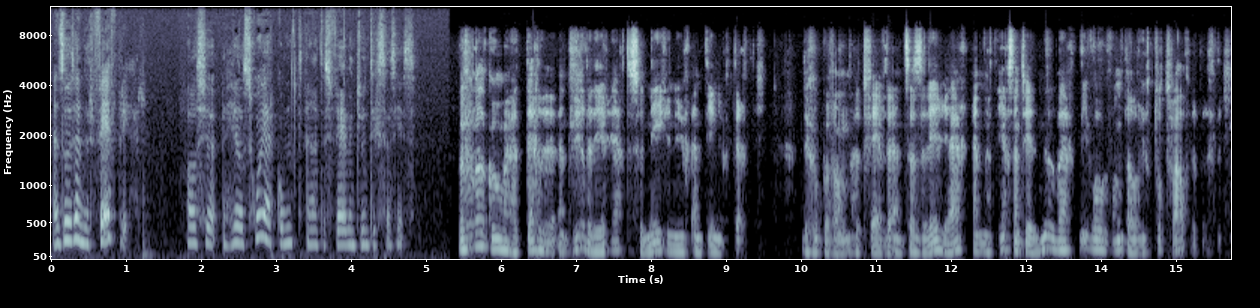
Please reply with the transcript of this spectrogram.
En zo zijn er vijf per jaar. Als je een heel schooljaar komt en het is 25 sessies. We verwelkomen het derde en vierde leerjaar tussen 9 uur en 10 uur 30. De groepen van het vijfde en zesde leerjaar en het eerste en tweede middelbaar die van 11 uur tot 12 uur 30.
